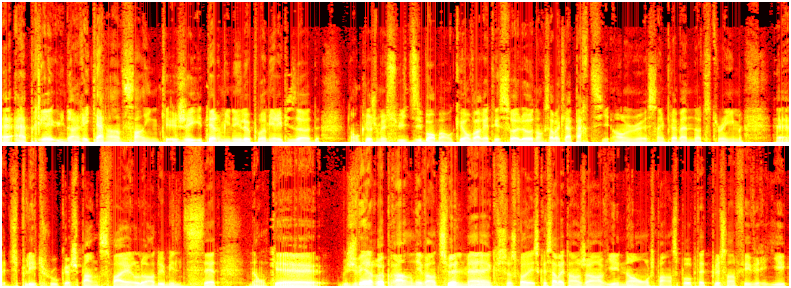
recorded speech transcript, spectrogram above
Euh, après 1h45, j'ai terminé le premier épisode. Donc là, je me suis dit, bon, ben, ok, on va arrêter ça là. Donc ça va être la partie 1 euh, simplement de notre stream, euh, du playthrough que je pense faire là en 2017. Donc, euh, je vais reprendre éventuellement. Que ce sera, est-ce que ça va être en janvier? Non, je pense pas. Peut-être plus en février.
